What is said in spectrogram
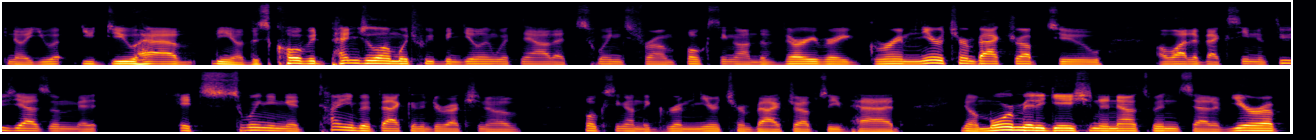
you know, you you do have you know this COVID pendulum, which we've been dealing with now, that swings from focusing on the very very grim near term backdrop to a lot of vaccine enthusiasm. It, it's swinging a tiny bit back in the direction of focusing on the grim near-term backdrop. So you've had, you know, more mitigation announcements out of Europe.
